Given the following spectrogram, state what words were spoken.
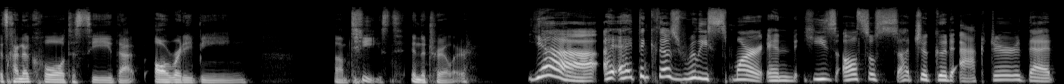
it's kind of cool to see that already being um, teased in the trailer. Yeah, I, I think that was really smart. And he's also such a good actor that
